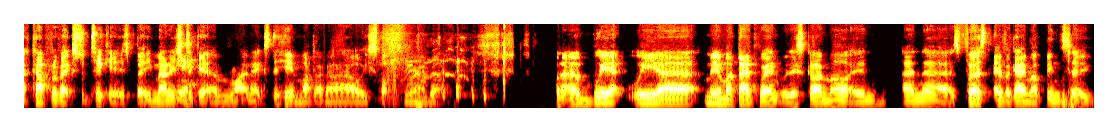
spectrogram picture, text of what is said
a couple of extra tickets, but he managed to get them right next to him. I don't know how he swapped them around. But- um, we we uh, me and my dad went with this guy Martin, and uh, it's the first ever game I've been to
